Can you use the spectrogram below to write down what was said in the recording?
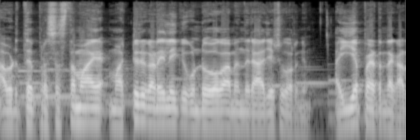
അവിടുത്തെ പ്രശസ്തമായ മറ്റൊരു കടയിലേക്ക് കൊണ്ടുപോകാമെന്ന് രാജേഷ് പറഞ്ഞു. അയ്യപ്പേട്ടന്റെ കട.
